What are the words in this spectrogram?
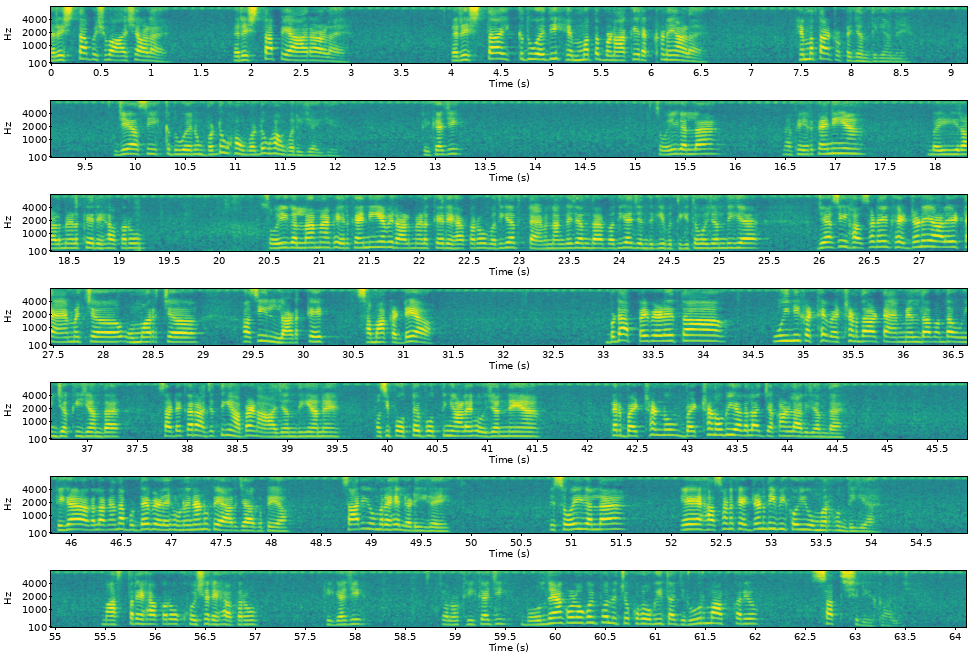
ਰਿਸ਼ਤਾ ਵਿਸ਼ਵਾਸ ਵਾਲਾ ਹੈ। ਰਿਸ਼ਤਾ ਪਿਆਰ ਵਾਲਾ ਹੈ। ਰਿਸ਼ਤਾ ਇੱਕ ਦੂਏ ਦੀ ਹਿੰਮਤ ਬਣਾ ਕੇ ਰੱਖਣੇ ਵਾਲਾ ਹੈ। ਹਿੰਮਤਾਂ ਟੁੱਟ ਜਾਂਦੀਆਂ ਨੇ। ਜੇ ਅਸੀਂ ਇੱਕ ਦੂਏ ਨੂੰ ਵੱਡੂ ਖਾਉ ਵੱਡੂ ਖਾਉ ਕਰੀ ਜਾਈਏ। ਠੀਕ ਹੈ ਜੀ? ਸੋ ਇਹ ਗੱਲਾਂ ਮੈਂ ਫੇਰ ਕਹਿਨੀ ਆ, ਬਈ ਰਲ ਮਿਲ ਕੇ ਰਿਹਾ ਕਰੋ। ਸੋ ਇਹ ਗੱਲਾਂ ਮੈਂ ਫੇਰ ਕਹਿਨੀ ਆ ਵੀ ਰਲ ਮਿਲ ਕੇ ਰਿਹਾ ਕਰੋ, ਵਧੀਆ ਟਾਈਮ ਲੰਘ ਜਾਂਦਾ, ਵਧੀਆ ਜ਼ਿੰਦਗੀ ਬਤੀਤ ਹੋ ਜਾਂਦੀ ਹੈ। ਜੇ ਅਸੀਂ ਹੱਸਣੇ, ਖੇਡਣੇ ਵਾਲੇ ਟਾਈਮ 'ਚ, ਉਮਰ 'ਚ ਅਸੀਂ ਲੜ ਕੇ ਸਮਾਂ ਕੱਢਿਆ, ਬੁਢਾਪੇ ਵੇਲੇ ਤਾਂ ਉਹੀ ਨਹੀਂ ਇਕੱਠੇ ਬੈਠਣ ਦਾ ਟਾਈਮ ਮਿਲਦਾ, ਬੰਦਾ ਉਹੀ ਜੱਕੀ ਜਾਂਦਾ ਸਾਡੇ ਘਰਾਂ 'ਚ ਧੀਆਂ ਭੈਣਾਂ ਆ ਜਾਂਦੀਆਂ ਨੇ, ਅਸੀਂ ਪੋਤੇ ਪੋਤੀਆਂ ਵਾਲੇ ਹੋ ਜੰਨੇ ਆ ਫਿਰ ਬੈਠਣ ਨੂੰ, ਬੈਠਣੋਂ ਵੀ ਅਗਲਾ ਜਕਣ ਲੱਗ ਜਾਂਦਾ ਠੀਕ ਹੈ, ਅਗਲਾ ਕਹਿੰਦਾ ਬੁੱਢੇ ਵੇਲੇ ਹੁਣ ਇਹਨਾਂ ਨੂੰ ਪਿਆਰ ਜਾਗ ਪਿਆ। ਸਾਰੀ ਉਮਰ ਇਹ ਲੜੀ ਗਏ। ਤੇ ਸੋਈ ਗੱਲ ਹੈ ਇਹ ਹੱਸਣ ਖੇਡਣ ਦੀ ਵੀ ਕੋਈ ਉਮਰ ਹੁੰਦੀ ਹੈ ਮਸਤ ਰਿਹਾ ਕਰੋ, ਖੁਸ਼ ਰਿਹਾ ਕਰੋ। ਠੀਕ ਹੈ ਜੀ? ਚਲੋ ਠੀਕ ਹੈ ਜੀ। ਬੋਲਦਿਆਂ ਕੋਲੋਂ ਕੋਈ ਭੁੱਲ ਚੁੱਕ ਹੋ ਗਈ ਤਾਂ ਜ਼ਰੂਰ ਮਾਫ ਕਰਿਓ। ਸਤਿ ਸ਼੍ਰੀ ਅਕਾਲ ਜੀ।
